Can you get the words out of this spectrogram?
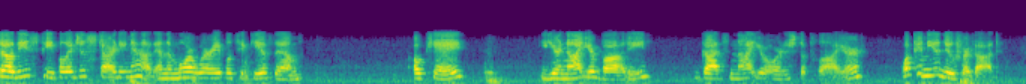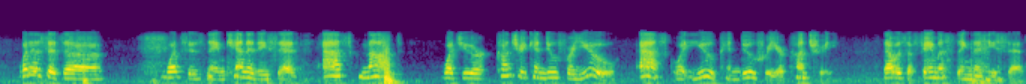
So these people are just starting out, and the more we're able to give them okay, you're not your body. God's not your order supplier. What can you do for God? What is it? Uh, what's his name? Kennedy said, Ask not what your country can do for you. Ask what you can do for your country. That was a famous thing that he said.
